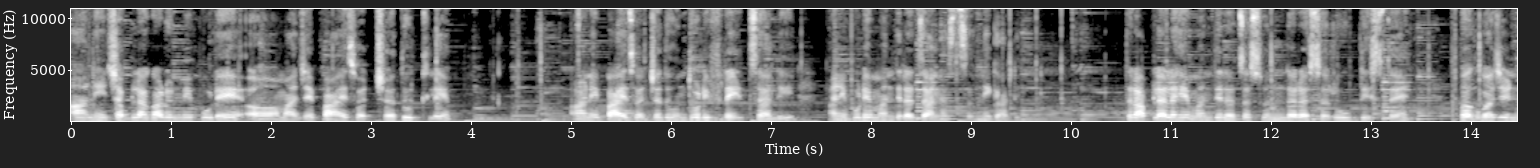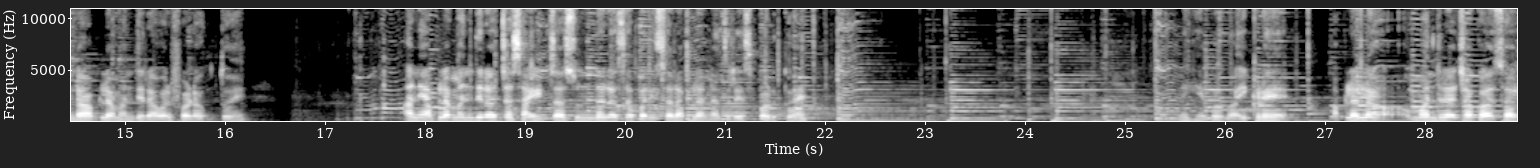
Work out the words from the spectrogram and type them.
आणि चपला काढून मी पुढे माझे पाय स्वच्छ धुतले. आणि पाय स्वच्छ धुवून थोडी फ्रेश झाली आणि पुढे मंदिरात जाण्यास निघाली. तर आपल्याला हे मंदिराचं सुंदर असं रूप दिसतंय. भगवा झेंडा आपल्या मंदिरावर फडकतोय. आणि आपल्या मंदिराच्या साईडचा सुंदर असा परिसर आपल्या नजरेस पडतोय. आणि हे बघा इकडे आपल्याला मंदिराच्या कळसावर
